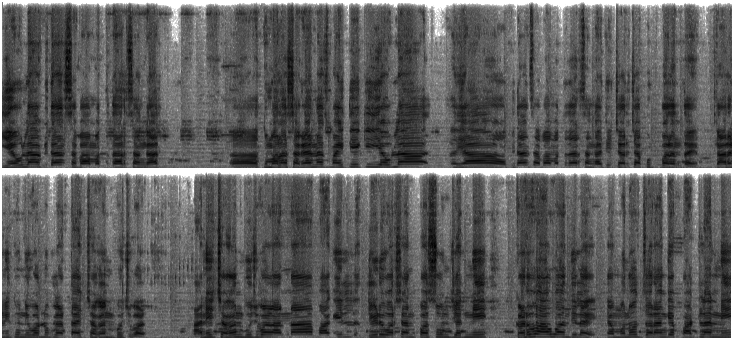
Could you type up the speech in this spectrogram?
येवला विधानसभा मतदारसंघात. तुम्हाला सगळ्यांनाच माहिती आहे की येवला या विधानसभा मतदारसंघाची चर्चा कुठपर्यंत आहे? कारण इथून निवडणूक लढत आहेत छगन भुजबळ. आणि छगन भुजबळांना मागील दीड वर्षांपासून ज्यांनी कडवं आव्हान दिलंय त्या मनोज जरांगे पाटलांनी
